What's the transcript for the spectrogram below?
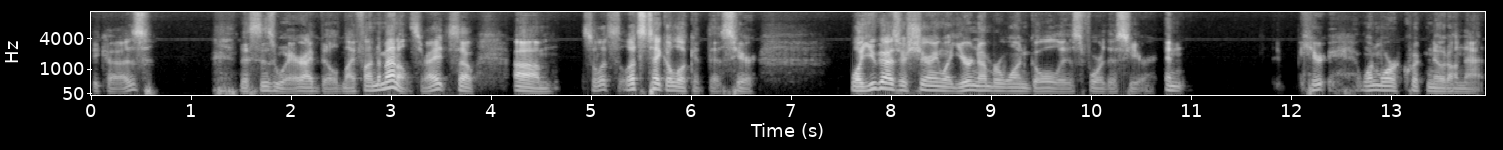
because this is where I build my fundamentals, right? So, um, so let's let's take a look at this here. Well, you guys are sharing what your number one goal is for this year, and here one more quick note on that.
